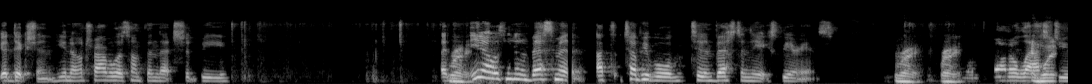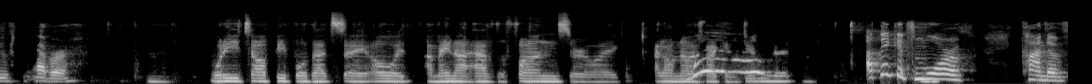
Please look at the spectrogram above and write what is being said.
addiction. You know, travel is something that should be. Right. You know, it's an investment. I t- tell people to invest in the experience. Right, right. That'll last what, you forever. Mm. What do you tell people that say, "Oh, it, I may not have the funds," or like, "I don't know Woo! if I can do it"? I think it's more of kind of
